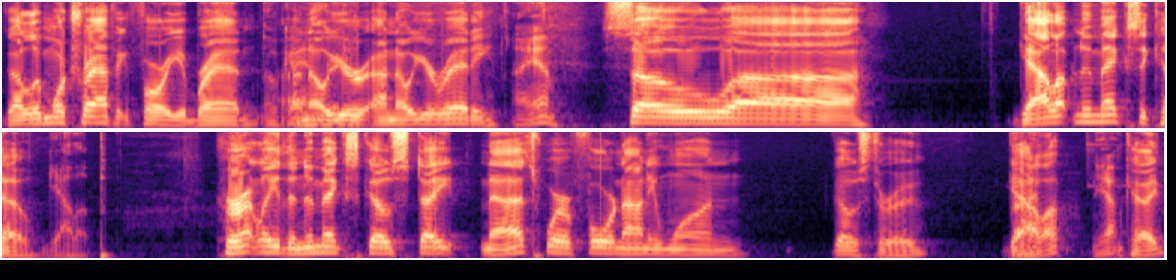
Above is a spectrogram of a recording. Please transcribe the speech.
got a little more traffic for you, Brad. Okay, I know you're. I know you're ready. I am. So, uh, Gallup, New Mexico. Gallup. Currently, the New Mexico State. Now that's where 491 goes through. Gallup. Yeah. Okay.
